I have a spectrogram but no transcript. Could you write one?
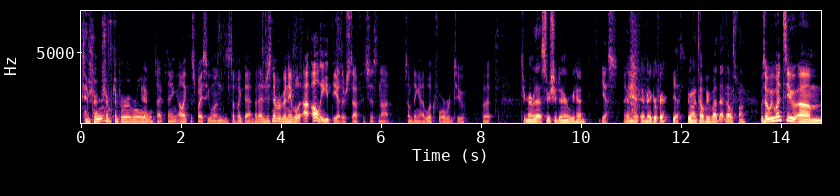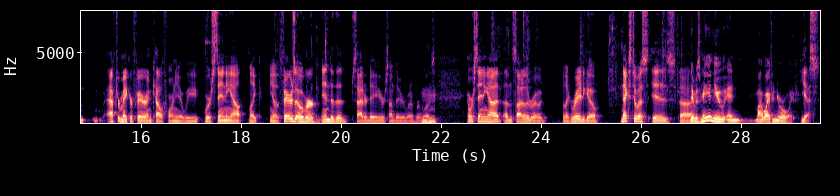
Tempura? Shrimp, shrimp tempura roll Yeah. type thing. I like the spicy ones and stuff like that. But I've just never been able to. I, I'll eat the other stuff. It's just not something I look forward to. But Do you remember that sushi dinner we had Yes. Did. in Maker Faire? yes. You want to tell people about that? That was fun. So we went to um, after Maker Faire in California. We were standing out like you know the fair's over into the Saturday or Sunday or whatever it was, and we're standing out on the side of the road. We're like ready to go. Next to us is uh, It was me and you and my wife and your wife. yes,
